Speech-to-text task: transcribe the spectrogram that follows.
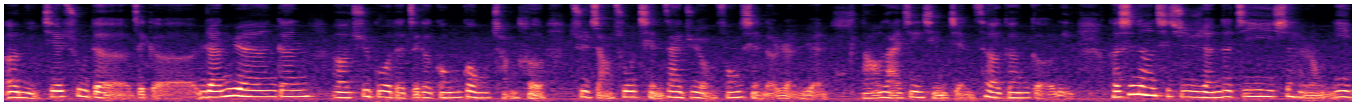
呃你接触的这个人员跟呃去过的这个公共场合，去找出潜在具有风险的人员，然后来进行检测跟隔离。可是呢，其实人的记忆是很容易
